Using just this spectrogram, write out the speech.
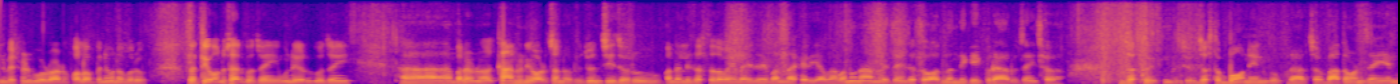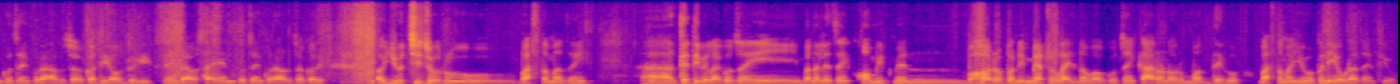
इन्भेस्टमेन्ट बोर्डबाट फलोअप पनि हुनु पऱ्यो र त्यो अनुसारको चाहिँ उनीहरूको चाहिँ भनौँ न कानुनी अडचनहरू जुन चिजहरू भन्नाले जस्तो तपाईँलाई चाहिँ भन्दाखेरि अब भनौँ न हामीले चाहिँ जस्तो हदबन्दी केही कुराहरू चाहिँ छ जस्तो जस्तो वन एनको कुराहरू छ वातावरण चाहिँ एनको चाहिँ कुराहरू छ कति औद्योगिक चाहिँ व्यवसाय एनको चाहिँ कुराहरू छ कति अब यो चिजहरू वास्तवमा चाहिँ त्यति बेलाको चाहिँ भन्नाले चाहिँ कमिटमेन्ट भएर पनि मेटरलाइज नभएको चाहिँ कारणहरू मध्येको वास्तवमा यो पनि एउटा चाहिँ थियो।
